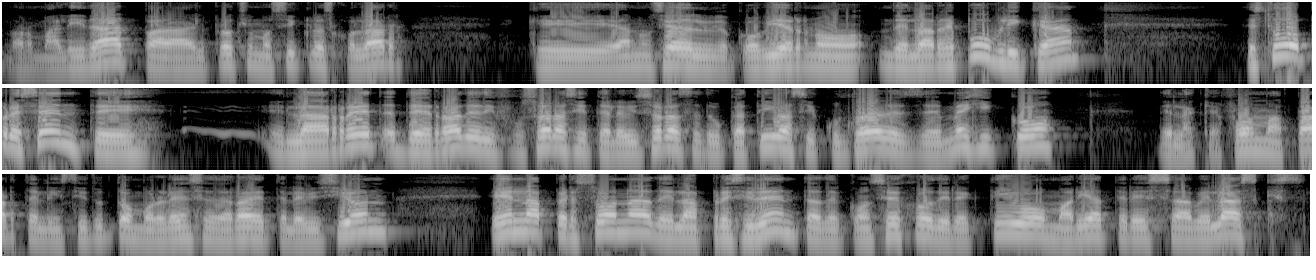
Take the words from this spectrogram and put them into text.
normalidad para el próximo ciclo escolar que ha anunciado el gobierno de la República, estuvo presente la red de radiodifusoras y televisoras educativas y culturales de México, de la que forma parte el Instituto Morelense de Radio y Televisión, en la persona de la presidenta del Consejo Directivo, María Teresa Velázquez,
